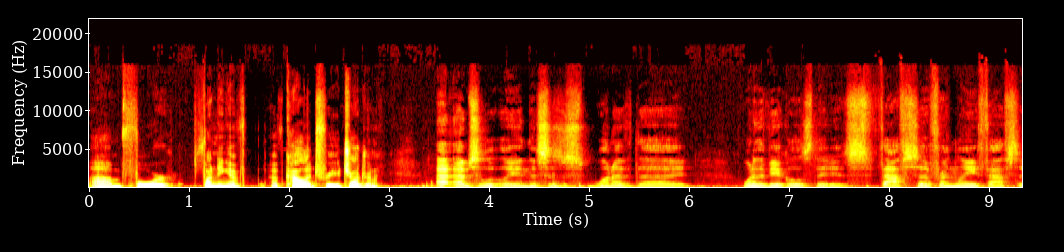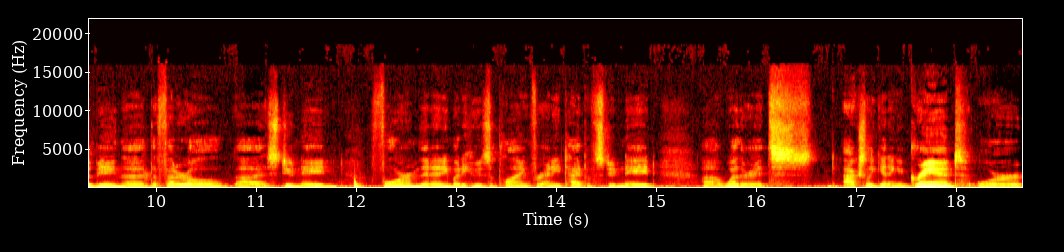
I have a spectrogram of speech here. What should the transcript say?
um, for funding of, of college for your children. Absolutely, and this is one of the one of the vehicles that is FAFSA friendly. FAFSA being the the federal uh, student aid form that anybody who's applying for any type of student aid, uh, whether it's actually getting a grant or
